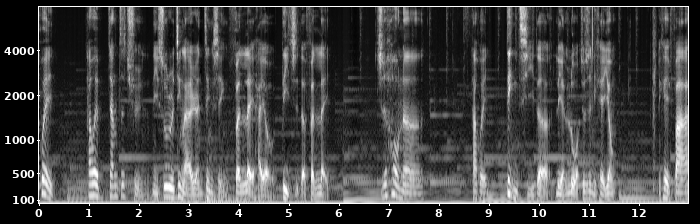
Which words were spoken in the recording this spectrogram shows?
会它会将这群你输入进来的人进行分类，还有地址的分类之后呢，它会定期的联络，就是你可以用你可以发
